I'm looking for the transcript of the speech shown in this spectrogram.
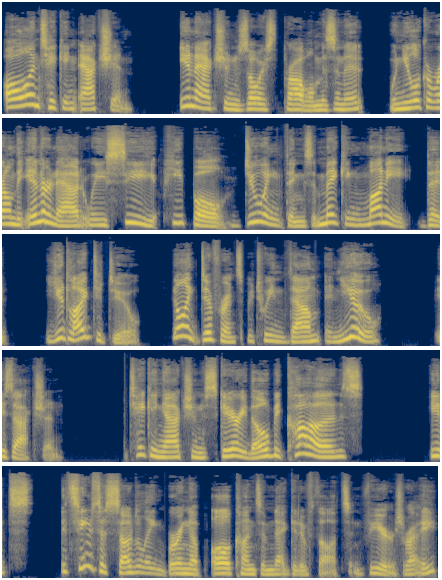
all in taking action. Inaction is always the problem, isn't it? When you look around the internet, we see people doing things and making money that you'd like to do. The only difference between them and you is action. Taking action is scary though, because it's it seems to suddenly bring up all kinds of negative thoughts and fears, right?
